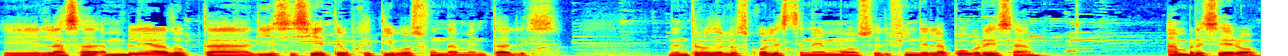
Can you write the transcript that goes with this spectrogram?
Eh, la Asamblea adopta 17 objetivos fundamentales, dentro de los cuales tenemos el fin de la pobreza, hambre cero,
